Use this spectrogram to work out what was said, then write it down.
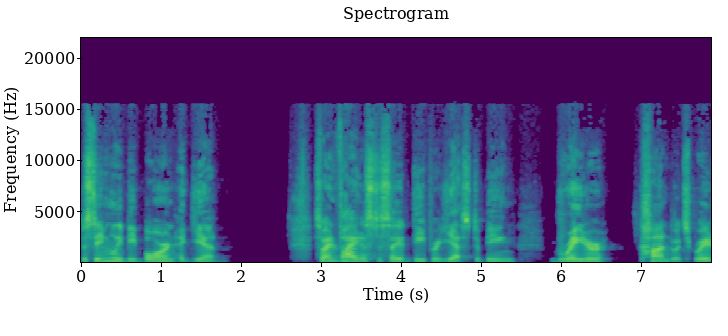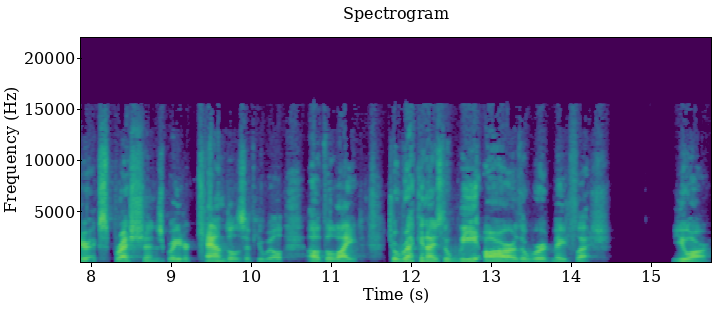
to seemingly be born again. So I invite us to say a deeper yes to being greater conduits, greater expressions, greater candles, if you will, of the light, to recognize that we are the Word made flesh. You are.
